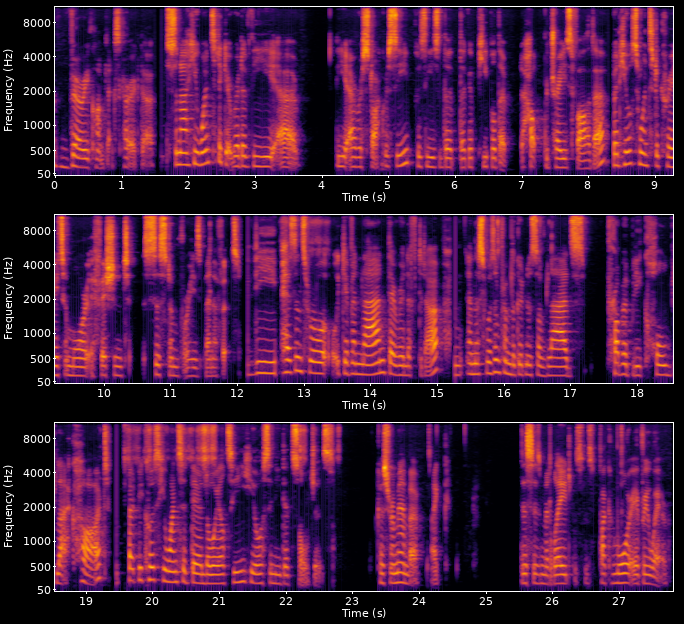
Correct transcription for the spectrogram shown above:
very complex character. So now he wanted to get rid of the uh, the aristocracy because these are the, the people that helped betray his father. But he also wanted to create a more efficient system for his benefit. The peasants were given land; they were lifted up, and this wasn't from the goodness of Vlad's probably cold black heart, but because he wanted their loyalty, he also needed soldiers. Because remember, like this is Middle Ages; there's fucking war everywhere.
